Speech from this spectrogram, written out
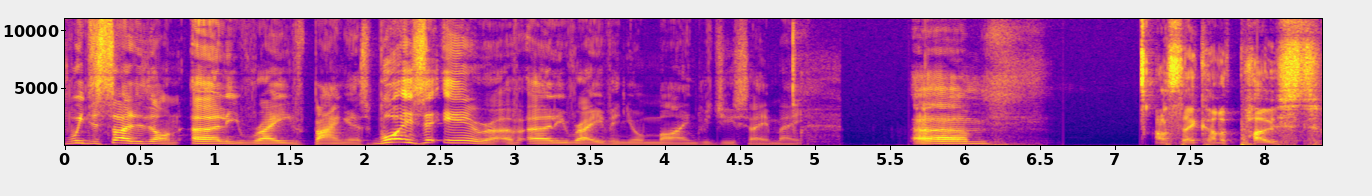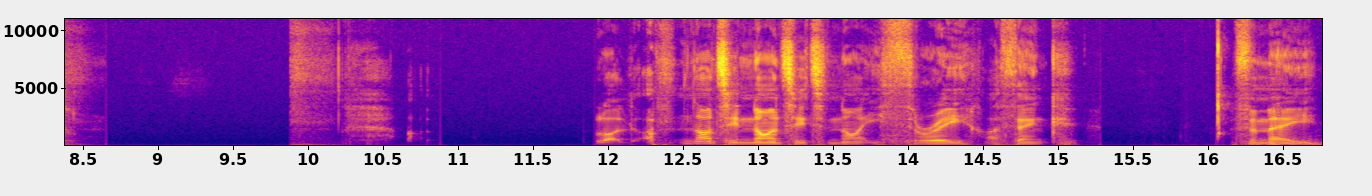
we decided on early rave bangers. What is the era of early rave in your mind, would you say, mate? Um, I'll say kind of post, like 1990 to 93, I think, for me,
